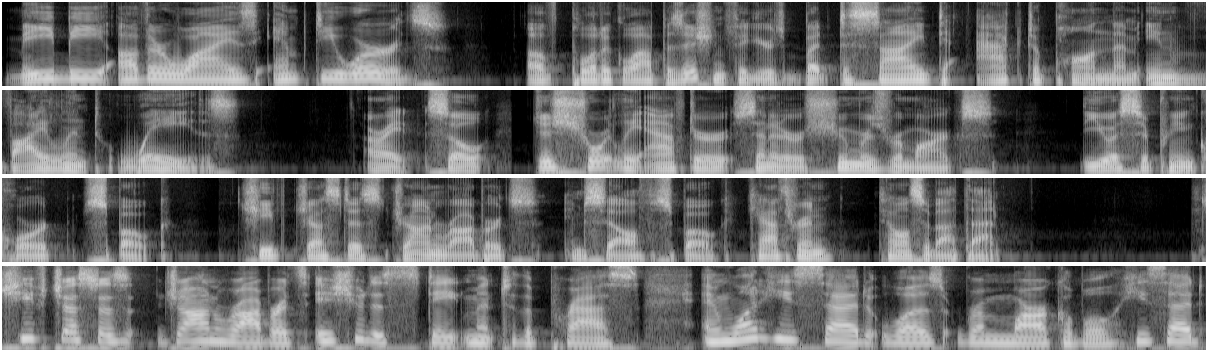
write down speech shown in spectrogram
maybe otherwise empty words of political opposition figures, but decide to act upon them in violent ways. All right, so just shortly after Senator Schumer's remarks, the U.S. Supreme Court spoke. Chief Justice John Roberts himself spoke. Catherine, tell us about that. Chief Justice John Roberts issued a statement to the press, and what he said was remarkable. He said,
